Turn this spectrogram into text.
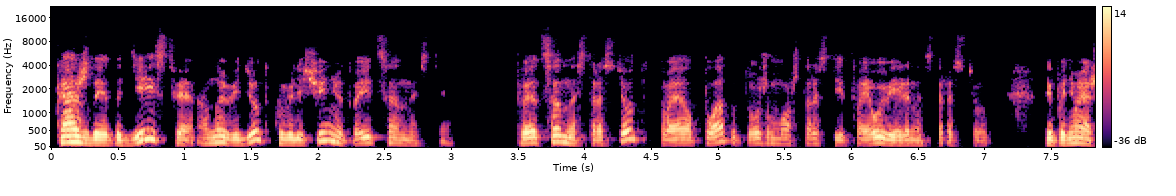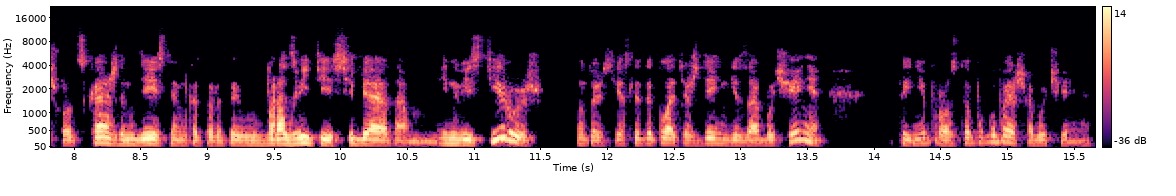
Каждое это действие, оно ведет к увеличению твоей ценности твоя ценность растет, твоя оплата тоже может расти, твоя уверенность растет. Ты понимаешь, вот с каждым действием, которое ты в развитии себя там инвестируешь, ну, то есть если ты платишь деньги за обучение, ты не просто покупаешь обучение.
